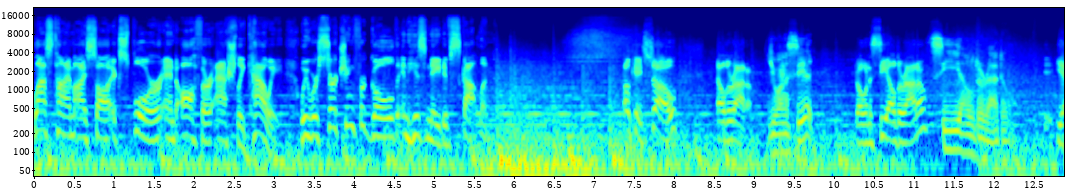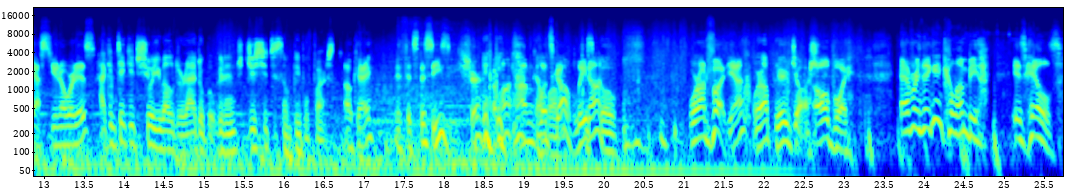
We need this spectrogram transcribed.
Last time I saw explorer and author Ashley Cowie, we were searching for gold in his native Scotland. Okay, so El Dorado. You want to see it? Do I want to see El Dorado? See El Dorado. Yes, you know where it is? I can take you to show you El Dorado, but we're to introduce you to some people first. Okay, if it's this easy, sure. Come on, um, Come let's on, go. Lead let's on. Go. We're on foot, yeah? We're up here, Josh. Oh boy. Everything in Colombia is hills.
